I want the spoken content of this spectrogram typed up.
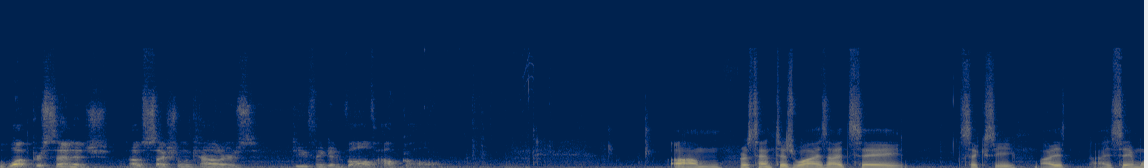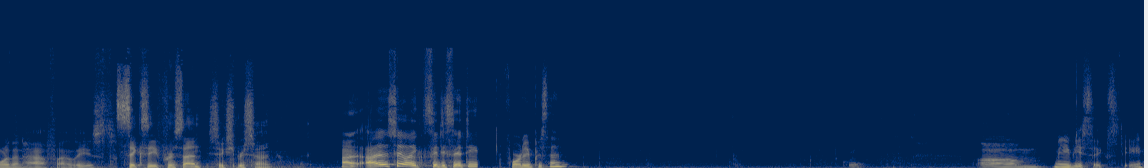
What percentage of sexual encounters do you think involve alcohol? Um, percentage wise, I'd say 60. I I say more than half at least. 60%. 60%. Alright, I'd say like 50 50. 40%? Cool. Um, Maybe 60.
